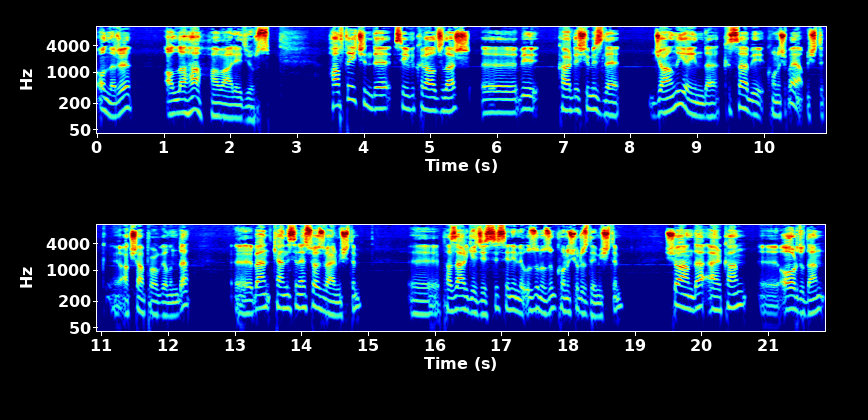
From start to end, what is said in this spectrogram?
Onları Allah'a havale ediyoruz. Hafta içinde sevgili kralcılar e, bir kardeşimizle canlı yayında kısa bir konuşma yapmıştık e, akşam programında. E, ben kendisine söz vermiştim. E, Pazar gecesi seninle uzun uzun konuşuruz demiştim. Şu anda Erkan e, Ordu'dan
